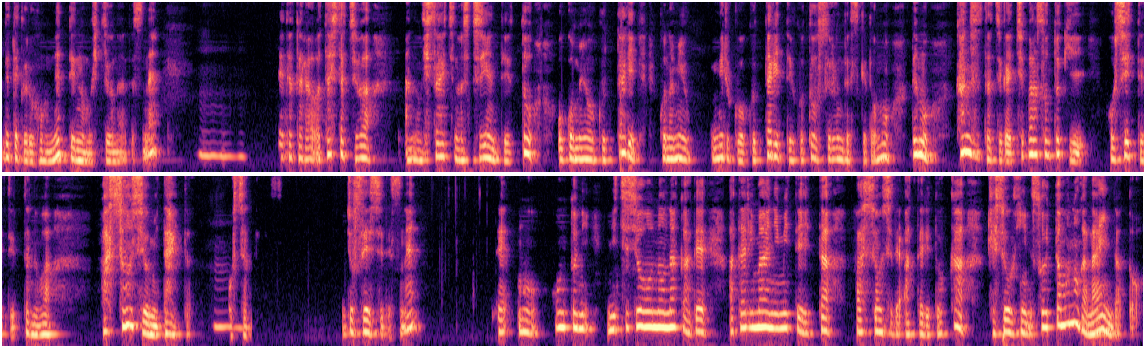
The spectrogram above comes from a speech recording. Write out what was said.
出てくる本音っていうのも必要なんですね。うん、でだから私たちはあの被災地の支援っていうとお米を送ったり粉ミルクを送ったりっていうことをするんですけどもでも彼女たちが一番その時欲しいって言ったのはファッション誌を見たいとおっしゃってます、うん、女性誌ですねでもう本当に日常の中で当たり前に見ていたファッション誌であったりとか化粧品そういったものがないんだと、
